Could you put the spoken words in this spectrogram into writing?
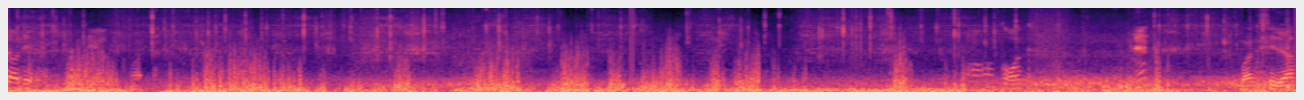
kacau dia. Ja. Og brok. Ile? Bon, c'est jeg.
